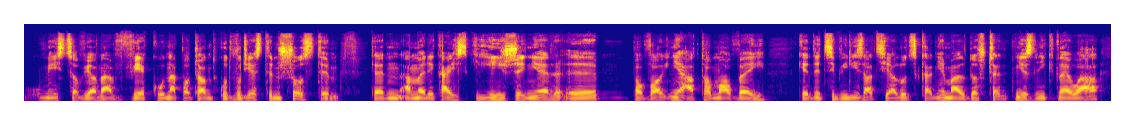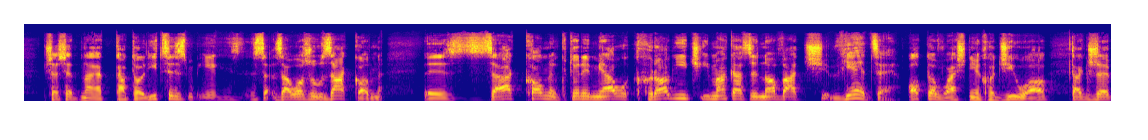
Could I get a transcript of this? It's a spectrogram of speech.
umiejscowiona w wieku na początku XXVI. Ten amerykański inżynier po wojnie atomowej, kiedy cywilizacja ludzka niemal doszczętnie zniknęła, przeszedł na katolicyzm i założył zakon. Y, zakon, który miał chronić i magazynować wiedzę. O to właśnie chodziło. Także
